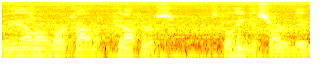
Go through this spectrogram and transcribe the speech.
we have our workout pit uppers. Let's go ahead and get started, dude.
